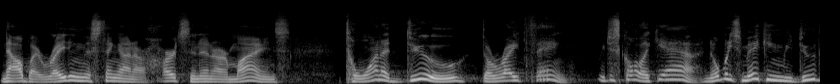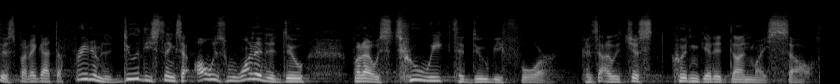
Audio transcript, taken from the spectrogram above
now by writing this thing on our hearts and in our minds to want to do the right thing. We just go like, yeah, nobody's making me do this, but I got the freedom to do these things I always wanted to do, but I was too weak to do before because I was just couldn't get it done myself.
